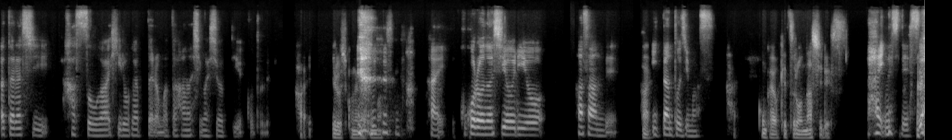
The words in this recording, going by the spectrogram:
新しい発想が広がったらまた話しましょうっていうことで。はい。よろしくお願いします。はい。心のしおりを挟んで、はい一旦閉じます。今回は結論なしです。はい、なしです。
